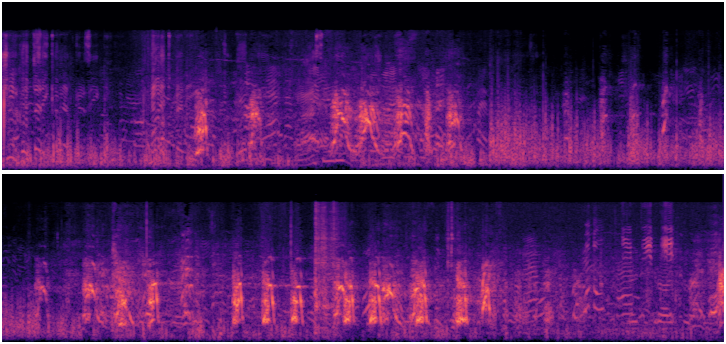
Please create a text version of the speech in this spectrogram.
Sirkó Teri következik, majd pedig a rászív. Thank you.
